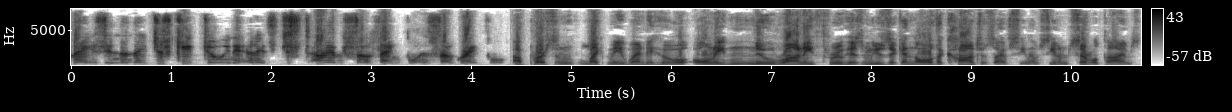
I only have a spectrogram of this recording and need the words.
amazing. And they just keep doing it, and it's just. I am so thankful and so grateful. A person like me, Wendy, who only knew Ronnie through his music and all the concerts I've seen, I've seen him several times.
